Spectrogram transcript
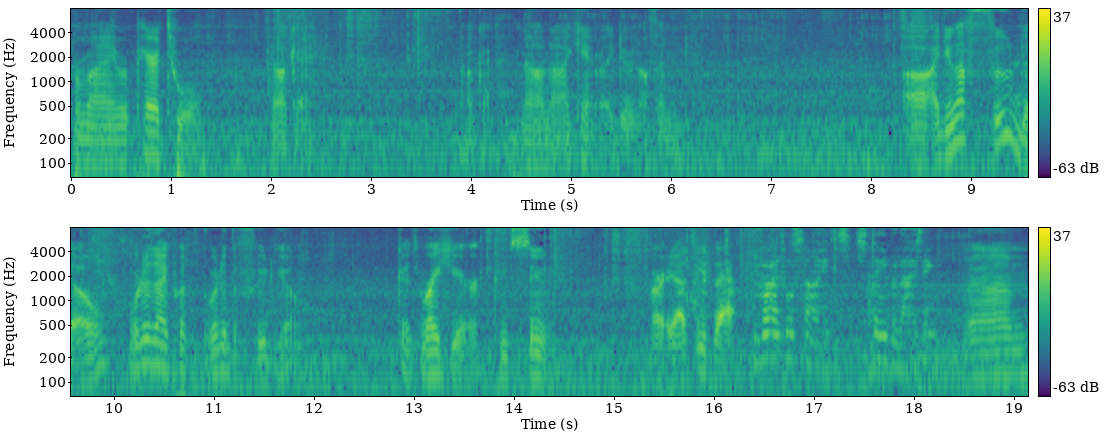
For my repair tool. Okay. Okay. No, no, I can't really do nothing. Uh, I do have food though. Where did I put? Where did the food go? Okay, it's right here. Consume. All right, yeah, let's eat that. Vital signs stabilizing. Um.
